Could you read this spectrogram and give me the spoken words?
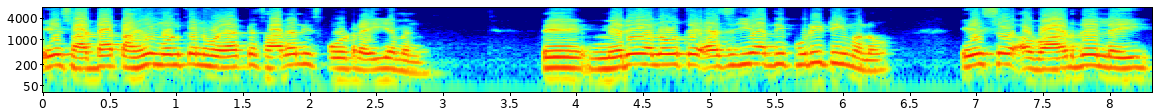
ਇਹ ਸਾਡਾ ਤਾਂ ਹੀ ਮੁਮਕਿਨ ਹੋਇਆ ਕਿ ਸਾਰਿਆਂ ਦੀ ਸਪੋਰਟ ਰਹੀ ਹੈ ਮੈਨੂੰ। ਤੇ ਮੇਰੇ ਵੱਲੋਂ ਤੇ ਐਸਜੀਆਰ ਦੀ ਪੂਰੀ ਟੀਮ ਵੱਲੋਂ ਇਸ ਅਵਾਰਡ ਦੇ ਲਈ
